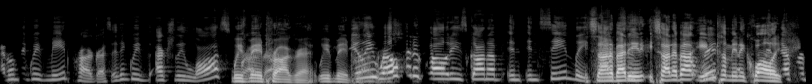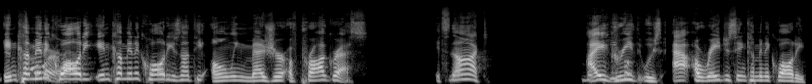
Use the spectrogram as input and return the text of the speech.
I don't think we've made progress. I think we've actually lost. We've made progress. We've made Really, progress. wealth inequality's gone up in, insanely. It's not about in, it's not about income inequality. Income lower. inequality income inequality is not the only measure of progress. It's not. But I agree people- that it was outrageous income inequality,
